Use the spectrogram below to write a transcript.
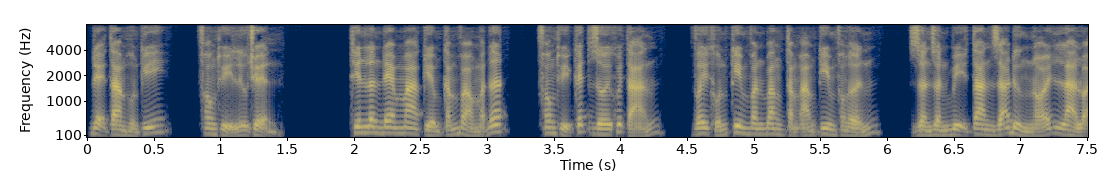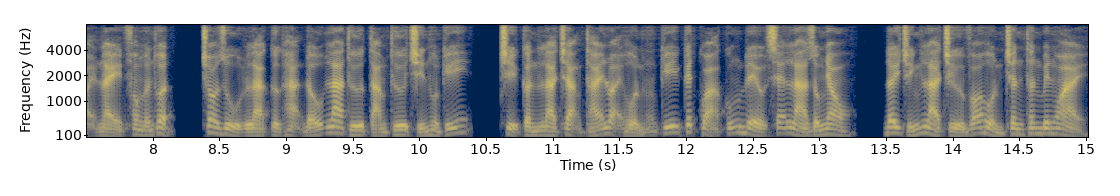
đệ tam hồn kỹ, phong thủy lưu chuyển. Thiên lân đem ma kiếm cắm vào mặt đất, phong thủy kết giới quyết tán, vây khốn kim văn băng tầm ám kim phong ấn, dần dần bị tan giã đừng nói là loại này phong ấn thuật, cho dù là cực hạn đấu la thứ tám thứ chín hồn kỹ, chỉ cần là trạng thái loại hồn kỹ kết quả cũng đều sẽ là giống nhau đây chính là trừ võ hồn chân thân bên ngoài,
